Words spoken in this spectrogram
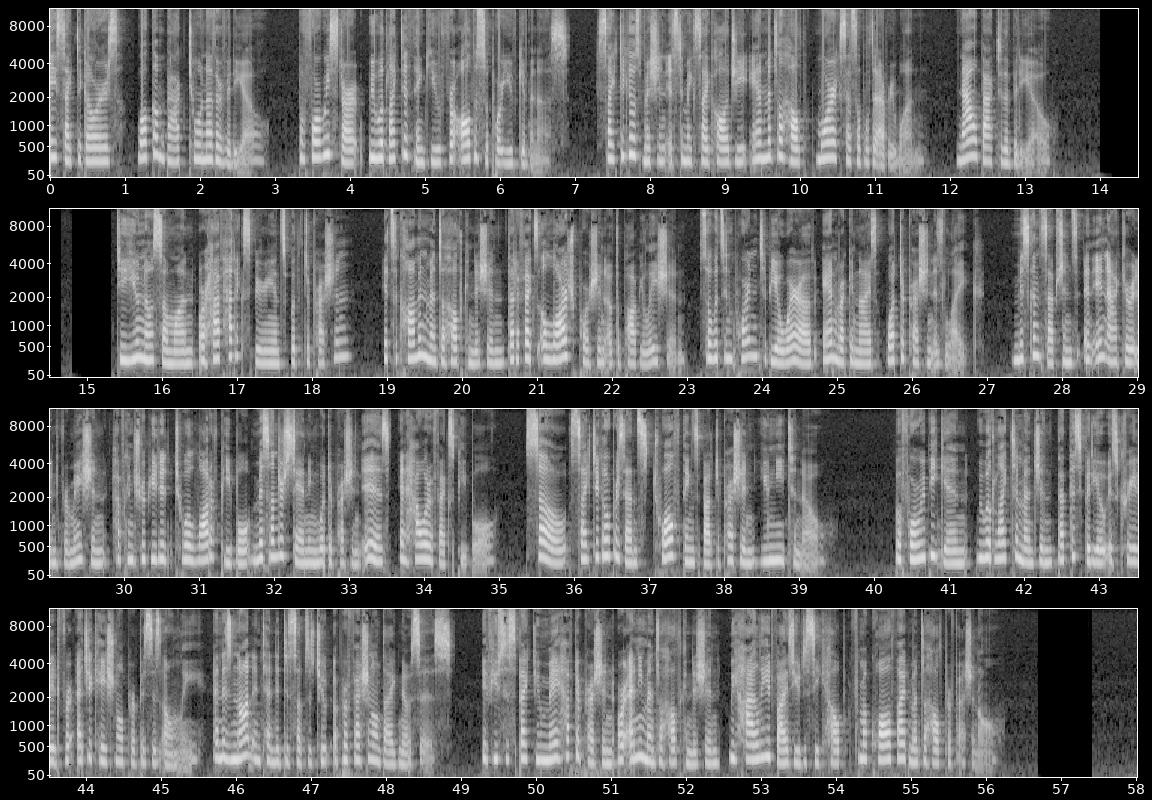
Hey Psych2Goers, welcome back to another video. Before we start, we would like to thank you for all the support you've given us. Psych2Go's mission is to make psychology and mental health more accessible to everyone. Now back to the video. Do you know someone or have had experience with depression? It's a common mental health condition that affects a large portion of the population, so it's important to be aware of and recognize what depression is like. Misconceptions and inaccurate information have contributed to a lot of people misunderstanding what depression is and how it affects people. So, Psych2Go presents 12 things about depression you need to know. Before we begin, we would like to mention that this video is created for educational purposes only and is not intended to substitute a professional diagnosis. If you suspect you may have depression or any mental health condition, we highly advise you to seek help from a qualified mental health professional.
